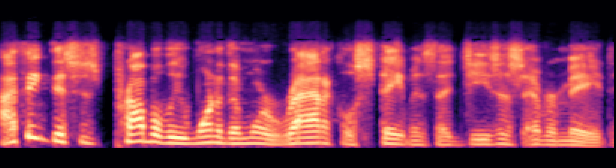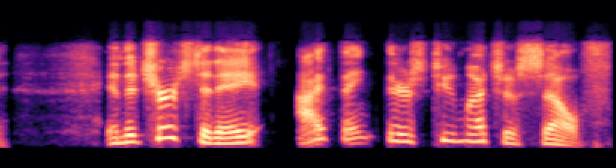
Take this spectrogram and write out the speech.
I think this is probably one of the more radical statements that Jesus ever made. In the church today, I think there's too much of self.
